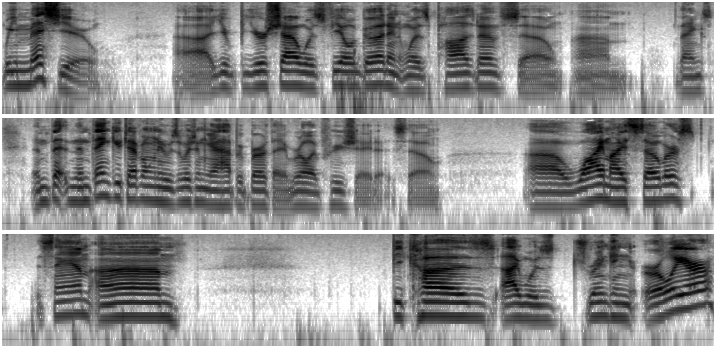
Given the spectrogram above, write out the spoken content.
we miss you. Uh, your your show was feel good and it was positive, so um, thanks, and th- and then thank you to everyone who was wishing me a happy birthday. I really appreciate it. So, uh, why my sober, Sam? Um, because I was drinking earlier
